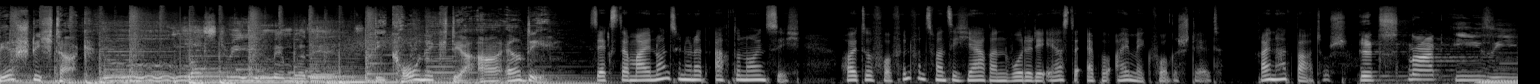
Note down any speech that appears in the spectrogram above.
Der Stichtag. Die Chronik der ARD. 6. Mai 1998. Heute vor 25 Jahren wurde der erste Apple iMac vorgestellt. Reinhard Bartusch. It's not easy.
